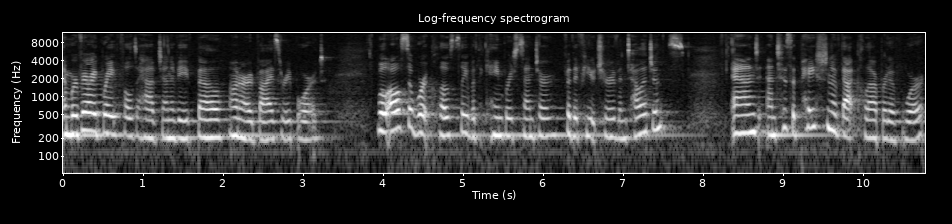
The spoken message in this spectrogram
And we're very grateful to have Genevieve Bell on our advisory board. We'll also work closely with the Cambridge Center for the Future of Intelligence, and anticipation of that collaborative work,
